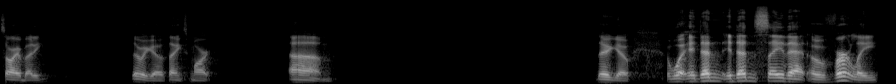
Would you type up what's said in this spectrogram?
Sorry, buddy. There we go. Thanks, Mark. Um, there you go. Well, it doesn't it doesn't say that overtly,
